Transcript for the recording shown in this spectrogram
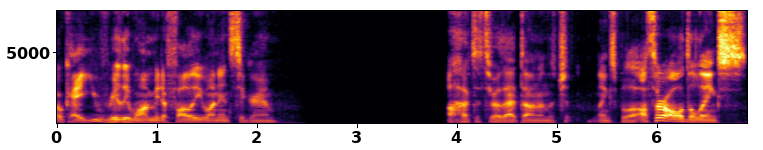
Okay, you really want me to follow you on Instagram. I'll have to throw that down in the links below. I'll throw all the links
